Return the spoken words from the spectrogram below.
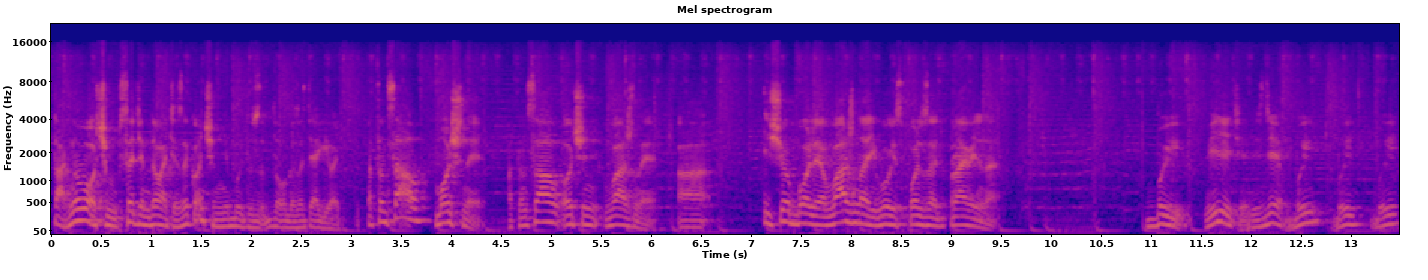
Так, ну в общем, с этим давайте закончим, не буду долго затягивать. Потенциал мощный, потенциал очень важный. А еще более важно его использовать правильно. Бы, видите, везде бы, бы, бы.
